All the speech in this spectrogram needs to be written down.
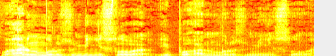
в гарному розумінні слова і в поганому розумінні слова.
